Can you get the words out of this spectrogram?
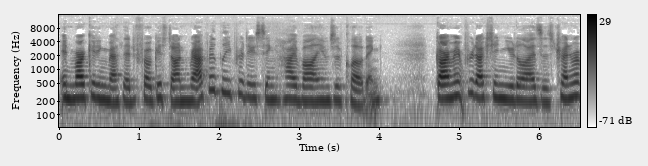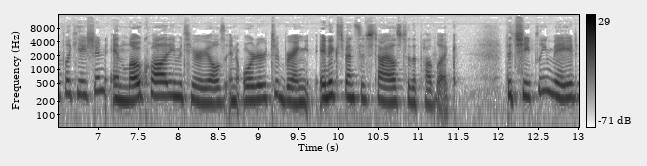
and marketing method focused on rapidly producing high volumes of clothing. Garment production utilizes trend replication and low quality materials in order to bring inexpensive styles to the public. The cheaply made,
